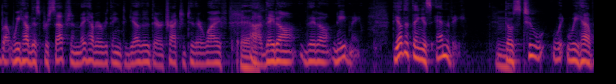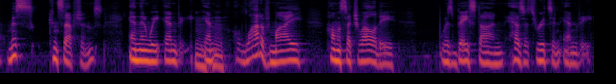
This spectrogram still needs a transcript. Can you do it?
but we have this perception, they have everything together. They're attracted to their wife. Yeah. Uh, they don't, they don't need me. The other thing is envy. Mm. Those two, we, we, have misconceptions and then we envy. Mm-hmm. And a lot of my, homosexuality was based on has its roots in envy.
